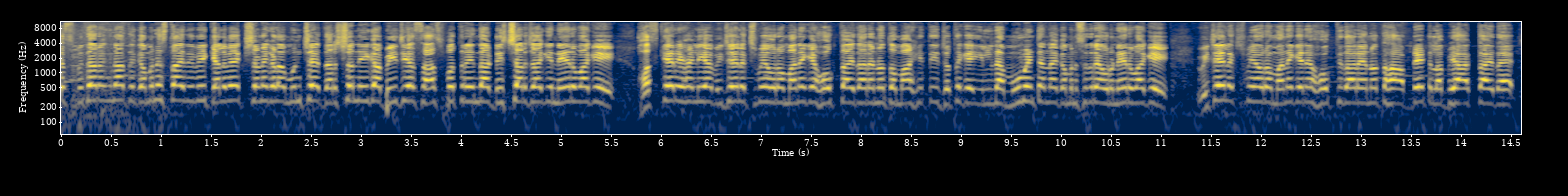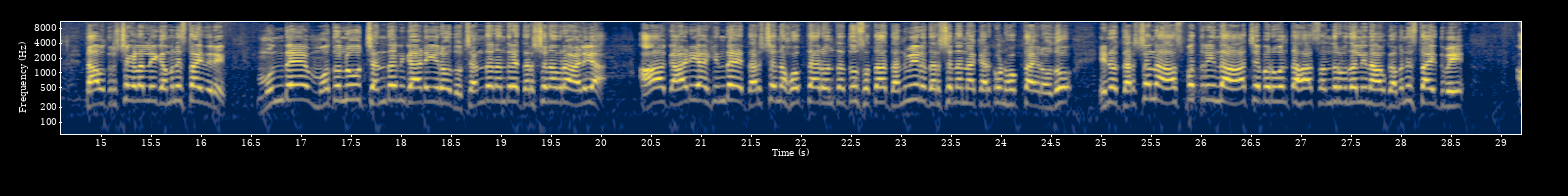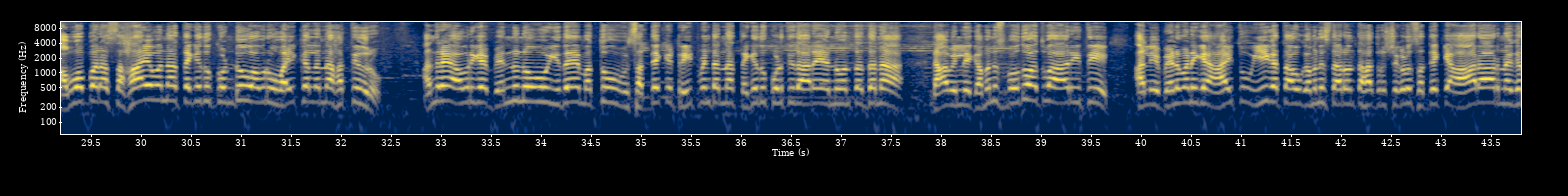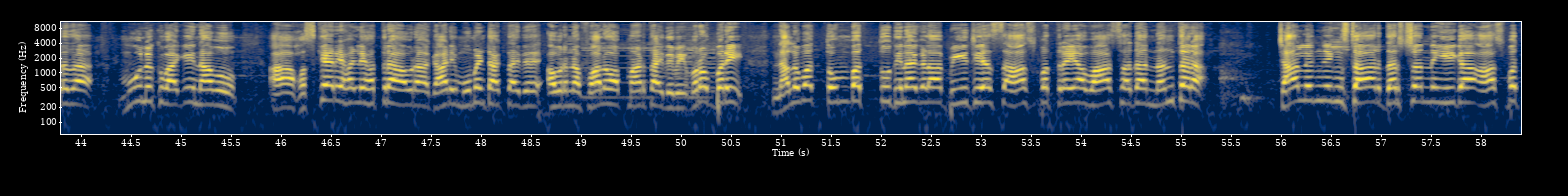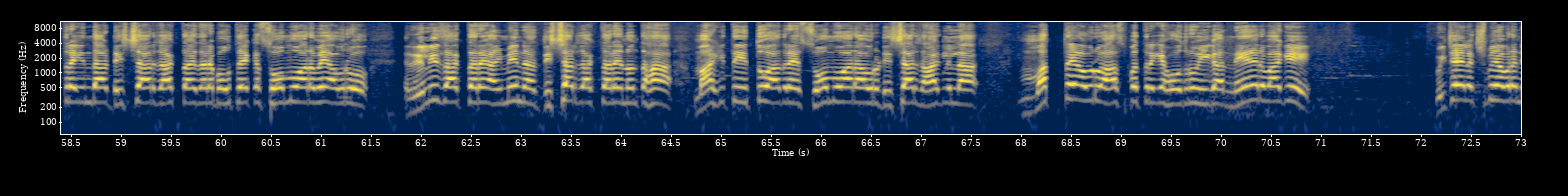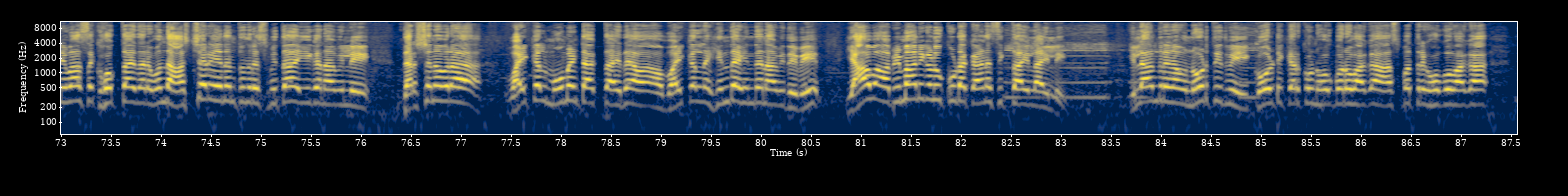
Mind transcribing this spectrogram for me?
S Ranganath ಗಮನಿಸ್ತಾ ಇದೀವಿ. ಕೆಲವೇ ಕ್ಷಣಗಳ ಮುಂಚೆ ದರ್ಶನ್ ಈಗ ಬಿಜಿಎಸ್ ಆಸ್ಪತ್ರೆಯಿಂದ ಡಿಸ್ಚಾರ್ಜ್ ಆಗಿ ನೇರವಾಗಿ ಹೊಸಕೇರಿಹಳ್ಳಿಯ ವಿಜಯಲಕ್ಷ್ಮಿ ಅವರ ಮನೆಗೆ ಹೋಗ್ತಾ ಇದ್ದಾರೆ ಅನ್ನುವಂಥ ಮಾಹಿತಿ ಜೊತೆಗೆ ಇಲ್ಲಿನ ಮೂವ್ಮೆಂಟ್ ಅನ್ನ ಗಮನಿಸಿದ್ರೆ ಅವರು ನೇರವಾಗಿ ವಿಜಯಲಕ್ಷ್ಮಿ ಅವರ ಮನೆಗೆನೆ ಹೋಗ್ತಿದ್ದಾರೆ ಅನ್ನೋಂತಹ ಅಪ್ಡೇಟ್ ಲಭ್ಯ ಆಗ್ತಾ ಇದೆ. ತಾವು ದೃಶ್ಯಗಳಲ್ಲಿ ಗಮನಿಸ್ತಾ ಇದ್ದೀರಿ. ಮುಂದೆ ಮೊದಲು ಚಂದನ್ ಗಾಡಿ ಇರೋದು. ಚಂದನ್ ಅಂದ್ರೆ ದರ್ಶನ್ ಅವರ ಅಳಿಯ. ಆ ಗಾಡಿಯ ಹಿಂದೆ ದರ್ಶನ ಹೋಗ್ತಾ ಇರುವಂತದ್ದು ಸ್ವತಃ ಧನ್ವೀರ್ ದರ್ಶನನ್ನ ಕರ್ಕೊಂಡು ಹೋಗ್ತಾ ಇರೋದು. ಇನ್ನು ದರ್ಶನ ಆಸ್ಪತ್ರೆಯಿಂದ ಆಚೆ ಬರುವಂತಹ ಸಂದರ್ಭದಲ್ಲಿ ನಾವು ಗಮನಿಸ್ತಾ ಇದ್ವಿ. ಒಬ್ಬರ ಸಹಾಯವನ್ನ ತೆಗೆದುಕೊಂಡು ಅವರು ವೆಹಿಕಲ್ ಅನ್ನ ಹತ್ತಿದ್ರು. ಅಂದ್ರೆ ಅವರಿಗೆ ಬೆನ್ನು ನೋವು ಇದೆ ಮತ್ತು ಸದ್ಯಕ್ಕೆ ಟ್ರೀಟ್ಮೆಂಟ್ ಅನ್ನ ತೆಗೆದುಕೊಳ್ತಿದ್ದಾರೆ ಅನ್ನುವಂಥದ್ದನ್ನ ನಾವಿಲ್ಲಿ ಗಮನಿಸಬಹುದು ಅಥವಾ ಆ ರೀತಿ ಅಲ್ಲಿ ಬೆಳವಣಿಗೆ ಆಯಿತು, ಈಗ ತಾವು ಗಮನಿಸ್ತಾ ಇರುವಂತಹ ದೃಶ್ಯಗಳು ಸದ್ಯಕ್ಕೆ ಆರ್ ಆರ್ ನಗರದ ಮೂಲಕವಾಗಿ ನಾವು ಆ ಹೊಸಕೇರಿ ಹಳ್ಳಿ ಹತ್ರ ಅವರ ಗಾಡಿ ಮೂವ್ಮೆಂಟ್ ಆಗ್ತಾ ಇದೆ, ಅವರನ್ನ ಫಾಲೋ ಅಪ್ ಮಾಡ್ತಾ ಇದ್ದೀವಿ. ಬರೋಬ್ಬರಿ ನಲವತ್ತೊಂಬತ್ತು ದಿನಗಳ ಬಿಜಿಎಸ್ ಆಸ್ಪತ್ರೆಯ ವಾಸದ ನಂತರ ಚಾಲೆಂಜಿಂಗ್ ಸ್ಟಾರ್ ದರ್ಶನ್ ಈಗ ಆಸ್ಪತ್ರೆಯಿಂದ ಡಿಸ್ಚಾರ್ಜ್ ಆಗ್ತಾ ಇದ್ದಾರೆ. ಬಹುತೇಕ ಸೋಮವಾರವೇ ಅವರು ರಿಲೀಸ್ ಆಗ್ತಾರೆ. ಐ ಮೀನ್ ಡಿಸ್ಚಾರ್ಜ್ ಆಗ್ತಾರೆ ಅನ್ನುವಂತಹ ಮಾಹಿತಿ ಇತ್ತು. ಆದರೆ ಸೋಮವಾರ ಅವರು ಡಿಸ್ಚಾರ್ಜ್ ಆಗಲಿಲ್ಲ. ಮತ್ತೆ ಅವರು ಆಸ್ಪತ್ರೆಗೆ ಹೋದ್ರು. ಈಗ ನೇರವಾಗಿ ವಿಜಯಲಕ್ಷ್ಮಿ ಅವರ ನಿವಾಸಕ್ಕೆ ಹೋಗ್ತಾ ಇದ್ದಾರೆ. ಒಂದು ಆಶ್ಚರ್ಯ ಏನಂತಂದ್ರೆ ಸ್ಮಿತಾ, ಈಗ ನಾವಿಲ್ಲಿ ದರ್ಶನ್ ಅವರ ವೈಕಲ್ ಮೂಮೆಂಟ್ ಆಗ್ತಾ ಇದೆ. ಆ ವೈಕಲ್ನ ಹಿಂದೆ ಹಿಂದೆ ನಾವಿದ್ದೀವಿ. ಯಾವ ಅಭಿಮಾನಿಗಳು ಕೂಡ ಕಾಣ ಸಿಗ್ತಾ ಇಲ್ಲ ಇಲ್ಲಿ. ಇಲ್ಲಾಂದ್ರೆ ನಾವು ನೋಡ್ತಿದ್ವಿ, ಕೋರ್ಟಿಗೆ ಕರ್ಕೊಂಡು ಹೋಗಿ ಬರುವಾಗ, ಆಸ್ಪತ್ರೆಗೆ ಹೋಗುವಾಗ,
